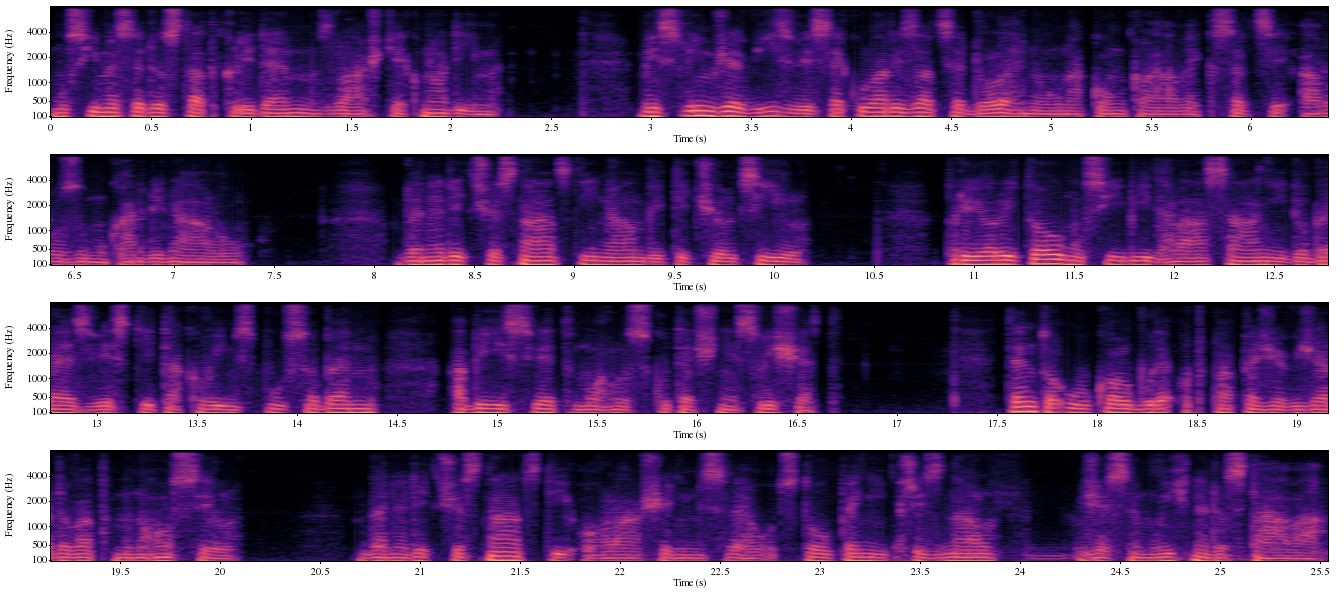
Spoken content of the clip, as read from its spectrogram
Musíme se dostat k lidem, zvláště k mladým. Myslím, že výzvy sekularizace dolehnou na konkláve k srdci a rozumu kardinálů. Benedikt XVI. nám vytyčil cíl. Prioritou musí být hlásání dobré zvěsti takovým způsobem, aby ji svět mohl skutečně slyšet. Tento úkol bude od papeže vyžadovat mnoho sil. Benedikt XVI. ohlášením svého odstoupení přiznal, že se mu jich nedostává.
